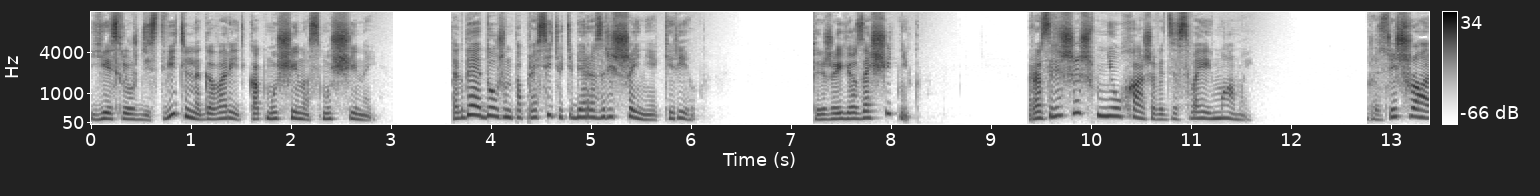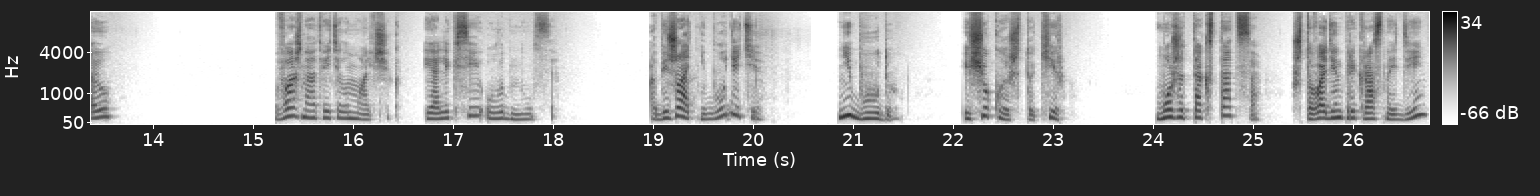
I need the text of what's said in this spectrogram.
«Если уж действительно говорить, как мужчина с мужчиной, тогда я должен попросить у тебя разрешения, Кирилл. Ты же ее защитник. Разрешишь мне ухаживать за своей мамой?» «Разрешаю», — важно ответил мальчик и Алексей улыбнулся. «Обижать не будете?» «Не буду. Еще кое-что, Кир. Может так статься, что в один прекрасный день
